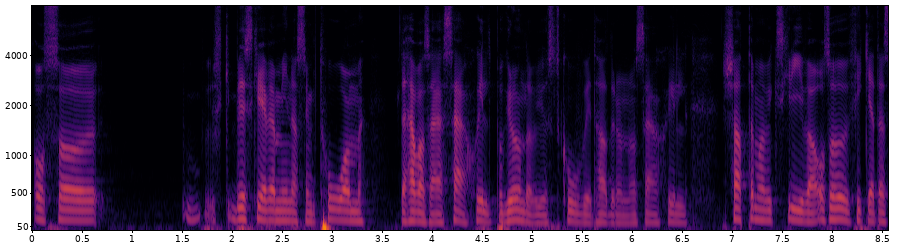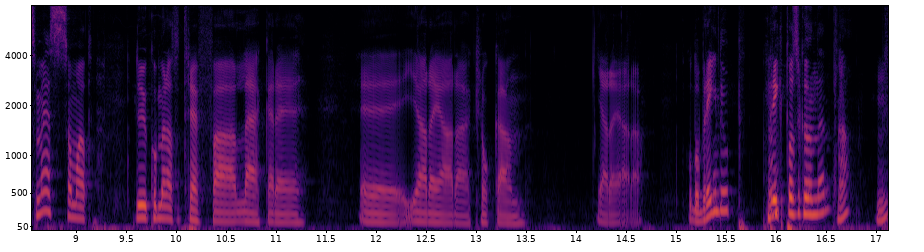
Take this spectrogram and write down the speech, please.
och så sk- beskrev jag mina symptom. Det här var så här särskilt på grund av just covid, hade de någon särskild chatt där man fick skriva. Och så fick jag ett sms som att du kommer att träffa läkare, eh, jada jada, klockan, jada jada. Och de ringde upp, prick på sekunden. Mm.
